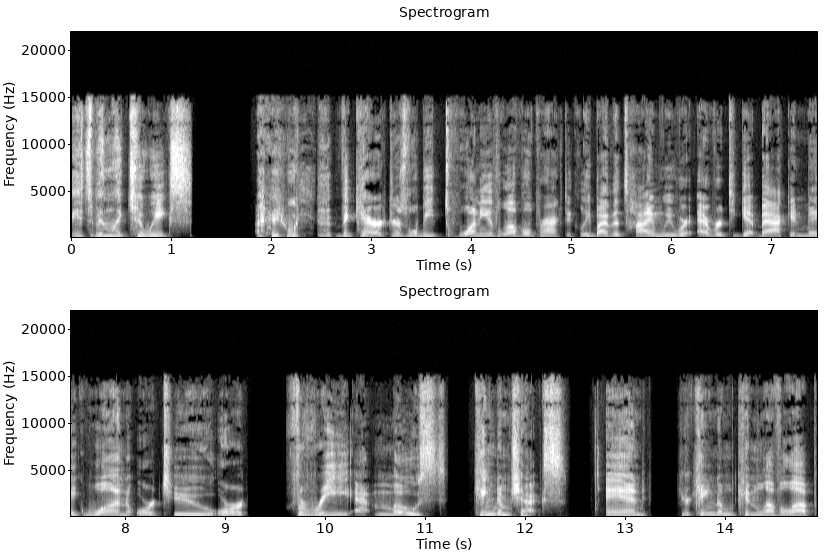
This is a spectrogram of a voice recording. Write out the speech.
It's been like two weeks. the characters will be 20th level practically by the time we were ever to get back and make one or two or three at most kingdom checks. And your kingdom can level up,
